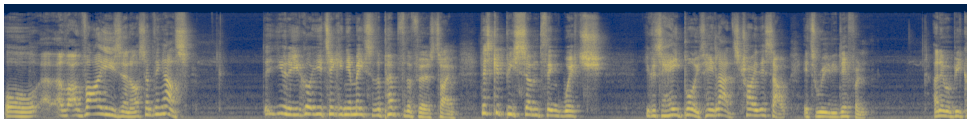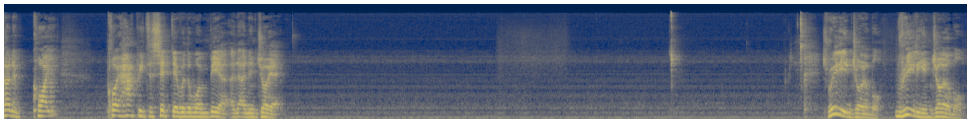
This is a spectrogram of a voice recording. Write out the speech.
or a, a Weizen or something else, you know, you go, you're taking your mates to the pub for the first time. This could be something which you could say, hey boys, hey lads, try this out. It's really different. And it would be kind of quite, quite happy to sit there with the one beer and, and enjoy it. It's really enjoyable, really enjoyable.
